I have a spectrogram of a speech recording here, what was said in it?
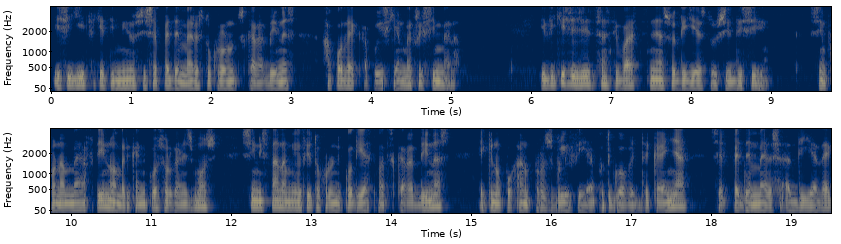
εισηγήθηκε τη μείωση σε 5 μέρες του χρόνου της καραντίνε από 10 που ίσχυαν μέχρι σήμερα. Οι ειδικοί συζήτησαν στη βάση της νέας οδηγίας του CDC. Σύμφωνα με αυτήν, ο Αμερικανικός Οργανισμός συνιστά να μειωθεί το χρονικό διάστημα της καραντίνας εκείνο που είχαν προσβληθεί από την COVID-19 σε 5 μέρες αντί για 10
